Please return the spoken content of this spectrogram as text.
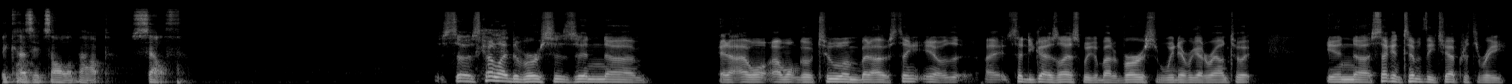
because it's all about self. So it's kind of like the verses in, um, and I won't I won't go to them, but I was thinking, you know, the, I said to you guys last week about a verse, and we never got around to it. In uh, Second Timothy chapter three,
